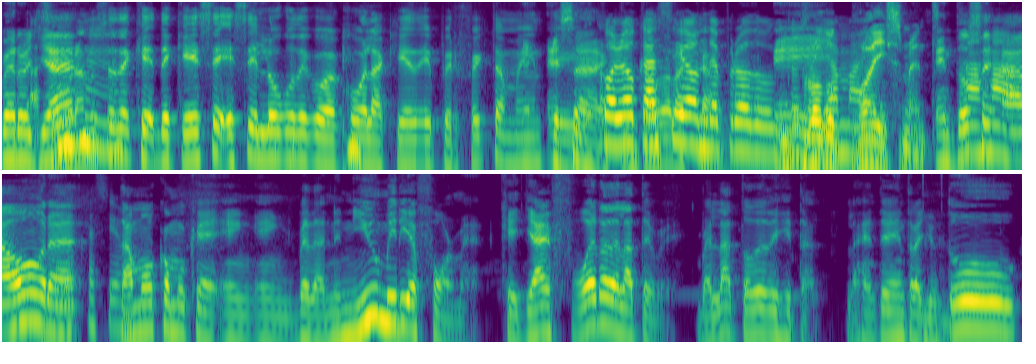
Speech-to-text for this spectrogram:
Pero ya. Asegurándose de que, de que ese, ese logo de Coca-Cola quede perfectamente Exacto. Colocación de productos. Eh, Product placement. Entonces Ajá, ahora colocación. estamos como que en, en, ¿verdad? en New Media Format, que ya es fuera de la TV, ¿verdad? Todo es digital. La gente entra a YouTube,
